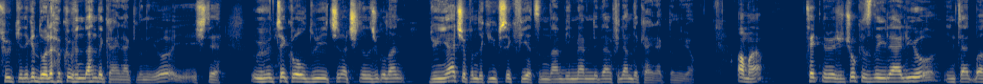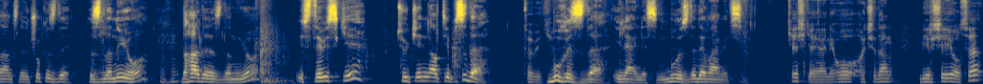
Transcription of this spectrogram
Türkiye'deki dolar kurundan da kaynaklanıyor. İşte ürün tek olduğu için açıklanacak olan dünya çapındaki yüksek fiyatından bilmem neden filan da kaynaklanıyor. Ama teknoloji çok hızlı ilerliyor. İnternet bağlantıları çok hızlı hızlanıyor. Daha da hızlanıyor. İsteriz ki Türkiye'nin altyapısı da Tabii ki. bu hızda ilerlesin. Bu hızda devam etsin. Keşke yani o açıdan bir şey olsa.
